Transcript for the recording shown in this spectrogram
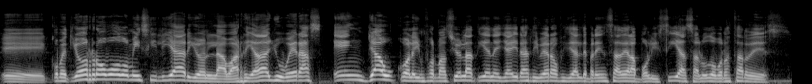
eh, cometió robo domiciliario en la barriada Lluveras en Yauco. La información la tiene Yaira Rivera, oficial de prensa de la policía. Saludos, buenas tardes.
